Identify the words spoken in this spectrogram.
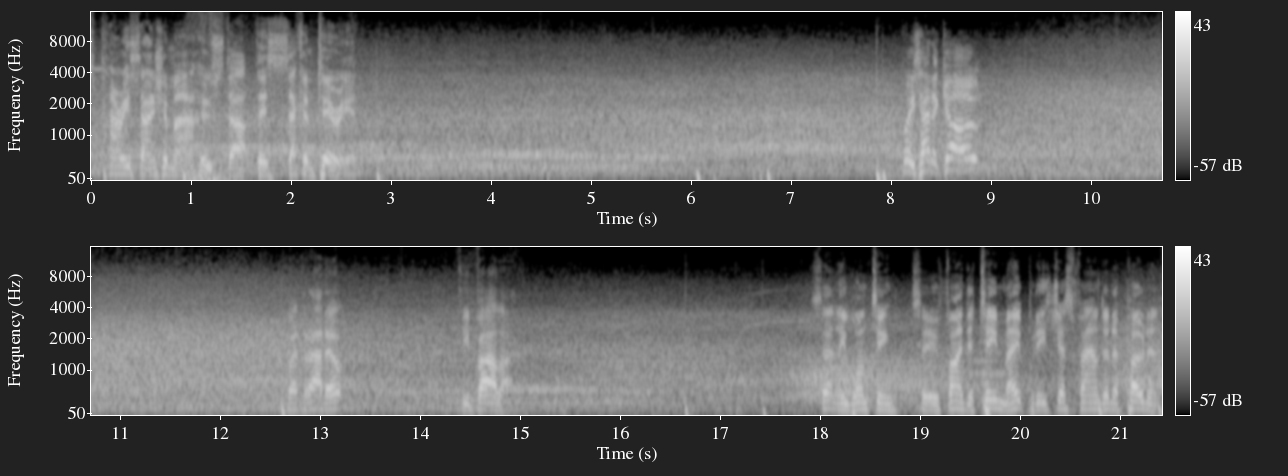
It's Paris Saint-Germain who start this second period. Well, he's had a go. Cuadrado. Dybala. Certainly wanting to find a teammate, but he's just found an opponent.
